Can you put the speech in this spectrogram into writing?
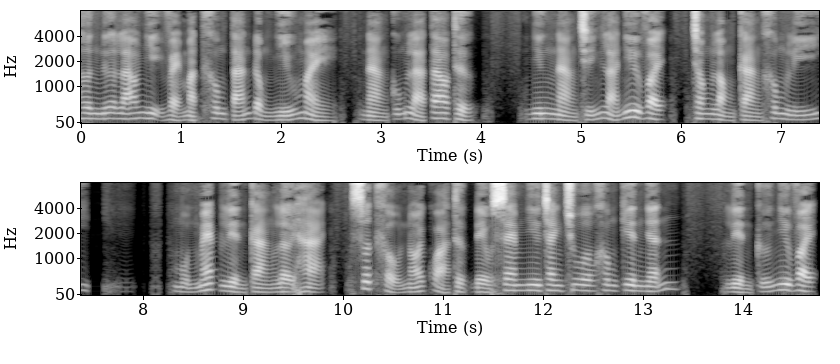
hơn nữa Lão Nhị vẻ mặt không tán đồng nhíu mày, nàng cũng là tao thực. Nhưng nàng chính là như vậy, trong lòng càng không lý. Một mép liền càng lợi hại, xuất khẩu nói quả thực đều xem như tranh chua không kiên nhẫn. Liền cứ như vậy,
